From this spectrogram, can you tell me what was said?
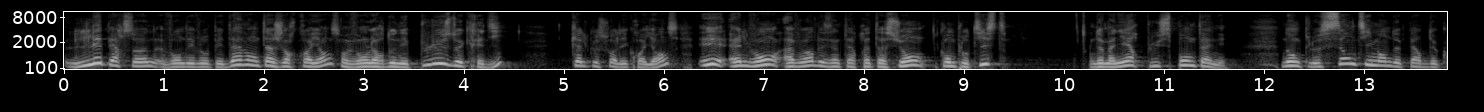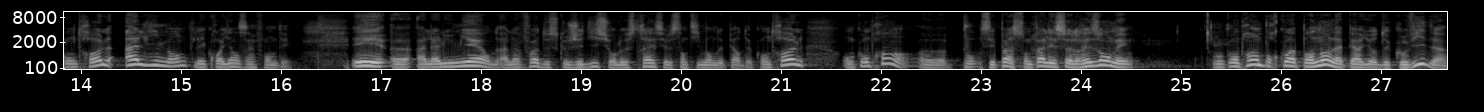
les personnes vont développer davantage leurs croyances, on va leur donner plus de crédit, quelles que soient les croyances, et elles vont avoir des interprétations complotistes de manière plus spontanée. Donc le sentiment de perte de contrôle alimente les croyances infondées. Et euh, à la lumière à la fois de ce que j'ai dit sur le stress et le sentiment de perte de contrôle, on comprend, euh, ce ne sont pas les seules raisons, mais on comprend pourquoi pendant la période de Covid,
